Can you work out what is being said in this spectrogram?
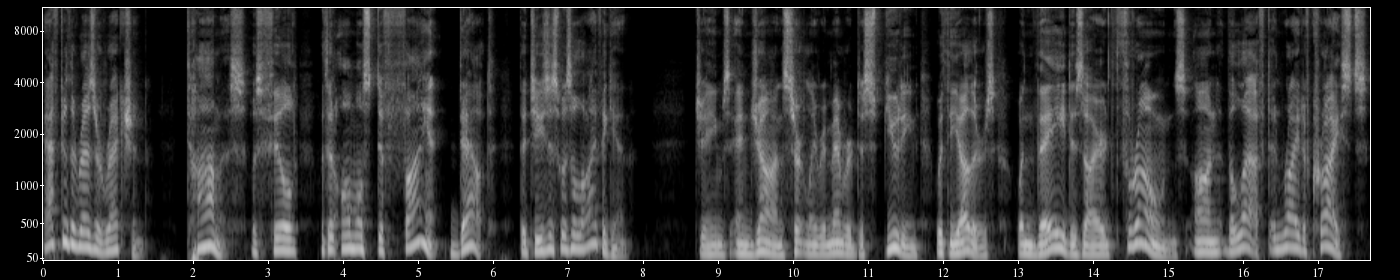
After the resurrection, Thomas was filled with an almost defiant doubt that Jesus was alive again. James and John certainly remembered disputing with the others when they desired thrones on the left and right of Christ's.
